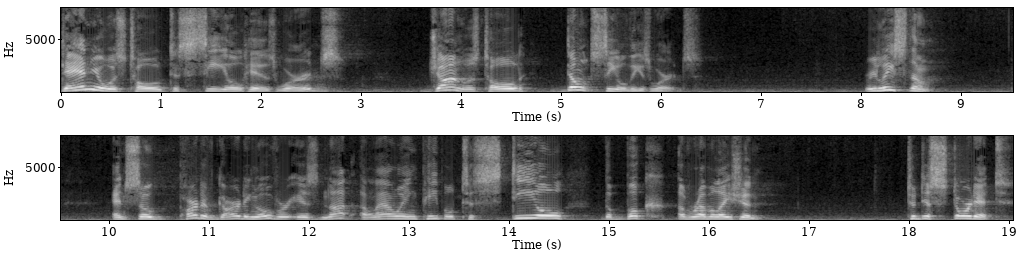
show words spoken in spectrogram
Daniel was told to seal his words. John was told don't seal these words, release them. And so part of guarding over is not allowing people to steal the book of Revelation, to distort it,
